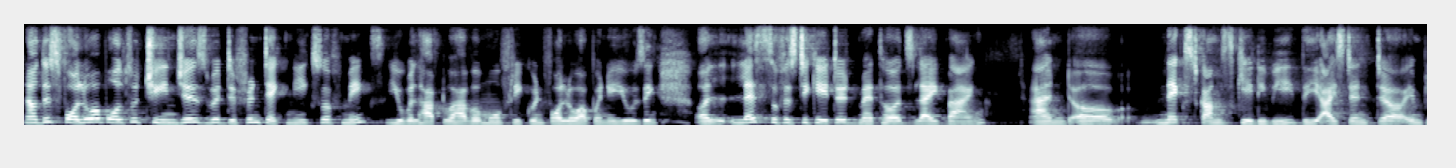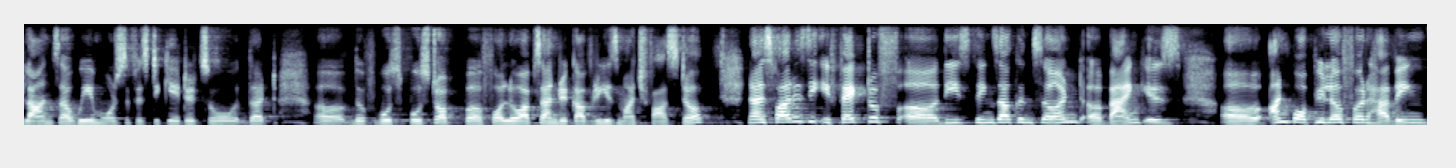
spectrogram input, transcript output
Now, this follow up also changes with different techniques of MIGS. You will have to have a more frequent follow up when you're using uh, less sophisticated methods like Bang and uh, next comes KDB. The iStent uh, implants are way more sophisticated, so that uh, the post op uh, follow ups and recovery is much faster. Now, as far as the effect of uh, these things are concerned, uh, Bang is unpopular for having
